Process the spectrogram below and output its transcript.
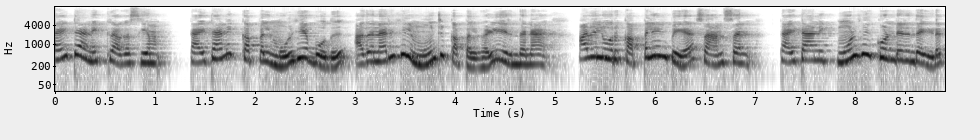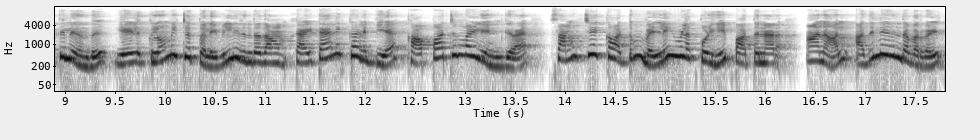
டைட்டானிக் ரகசியம். டைட்டானிக் கப்பல் மூழ்கிய போது அதன் அருகில் மூன்று கப்பல்கள் இருந்தன. அதில் ஒரு கப்பலின் பெயர் சாம்சன். டைட்டானிக் மூழ்கிக் கொண்டிருந்த இடத்திலிருந்து ஏழு கிலோமீட்டர் தொலைவில் இருந்ததாம். டைட்டானிக் அனுப்பிய காப்பாற்றுங்கள் என்கிற சமிச்சை காட்டும் வெள்ளை விளக்கொளியை பார்த்தனர். ஆனால் அதில் இருந்தவர்கள்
